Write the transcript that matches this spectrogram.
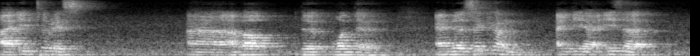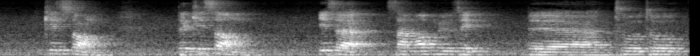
I interest uh, about the wonder, and the second idea is a kid song. The kid song is a some of music the to to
